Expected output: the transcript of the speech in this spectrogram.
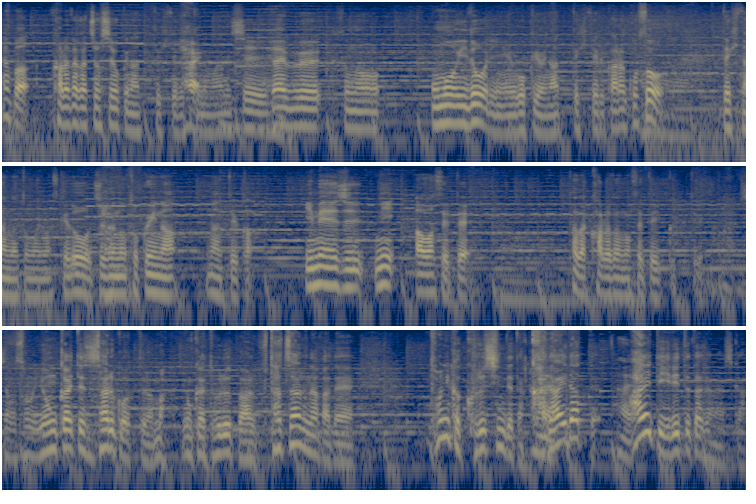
やっぱ体が調子よくなってきてるっていうのもあるし、だいぶその思い通りに動くようになってきてるからこそできたんだと思いますけど自分の得意ななんていうかイメージに合わせてただ体乗せていくっていうでもその4回転サルコーっていうのは、まあ、4回トゥループある2つある中でとにかく苦しんでた課題だって、はい。あえて入れてたじゃないですか。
